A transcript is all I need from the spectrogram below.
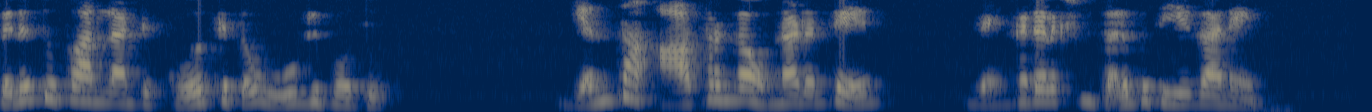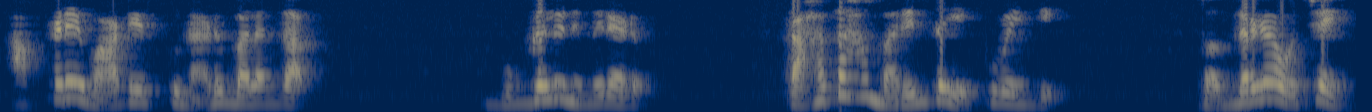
పెనుతుఫాన్ లాంటి కోర్కెతో ఊగిపోతూ. ఎంత ఆత్రంగా ఉన్నాడంటే వెంకటలక్ష్మి తలుపు తీయగానే అక్కడే వాటేసుకున్నాడు బలంగా. బుగ్గలు నిమిరాడు. తహతహ మరింత ఎక్కువైంది. తొందరగా వచ్చాయి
